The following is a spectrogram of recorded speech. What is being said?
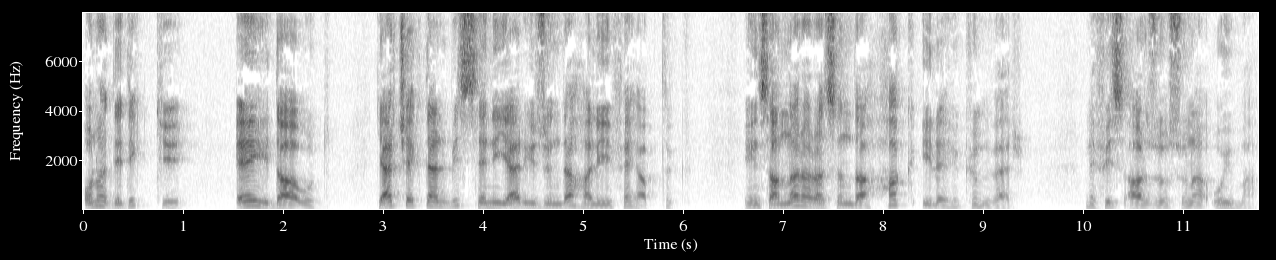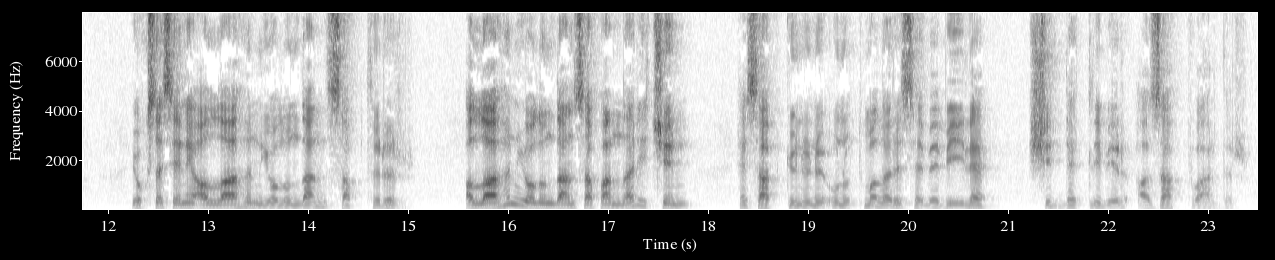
Ona dedik ki ey Davud gerçekten biz seni yeryüzünde halife yaptık. İnsanlar arasında hak ile hüküm ver. Nefis arzusuna uyma yoksa seni Allah'ın yolundan saptırır. Allah'ın yolundan sapanlar için hesap gününü unutmaları sebebiyle şiddetli bir azap vardır.''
